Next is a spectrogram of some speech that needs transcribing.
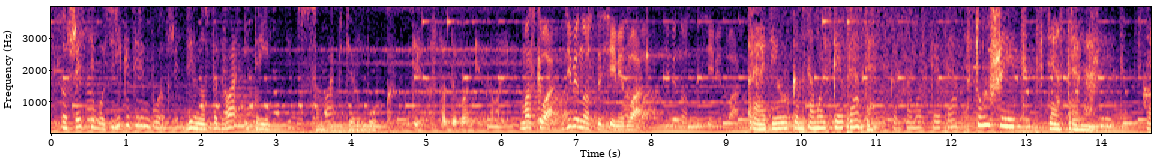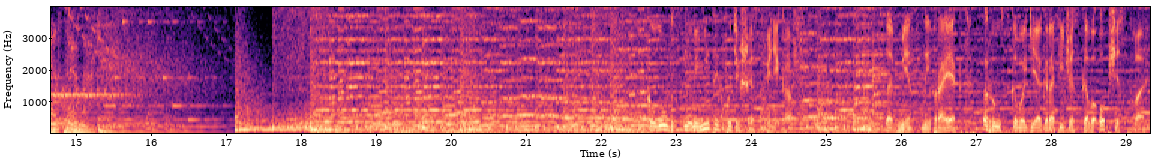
106,8. Екатеринбург 92,3. Санкт-Петербург 92,0. Москва 97,2. 97,2. Радио «Комсомольская правда». «Комсомольская правда». Слушает вся страна. Слушает вся страна. Клуб знаменитых путешественников. Совместный проект Русского географического общества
